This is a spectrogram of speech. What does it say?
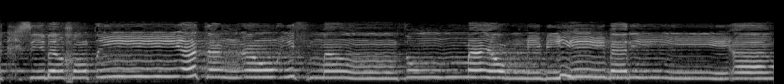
يَكْسِبْ خَطِيئَةً أَوْ إِثْمًا ثُمَّ يَرْمِ بِهِ بَرِيئًا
